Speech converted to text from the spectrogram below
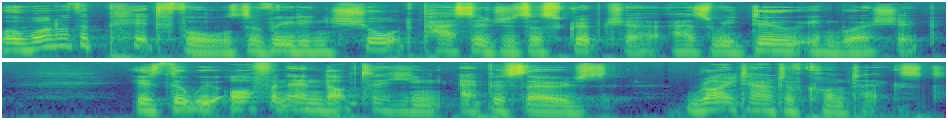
Well, one of the pitfalls of reading short passages of Scripture, as we do in worship, is that we often end up taking episodes right out of context.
